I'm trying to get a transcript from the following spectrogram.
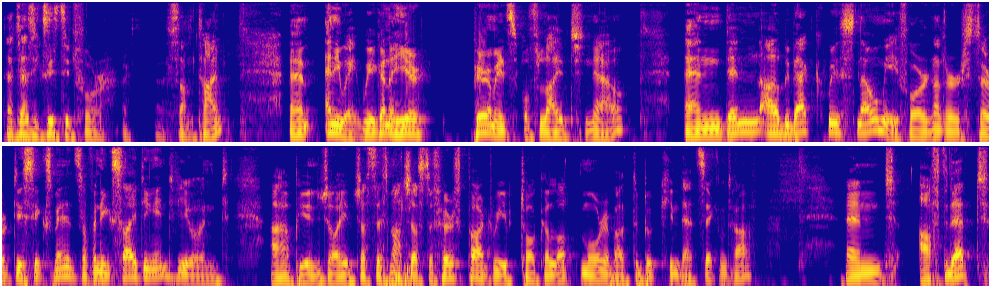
that has existed for uh, some time. Um, anyway, we're gonna hear Pyramids of Light now. And then I'll be back with Naomi for another 36 minutes of an exciting interview. And I hope you enjoy it just as much as the first part. We talk a lot more about the book in that second half. And after that,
